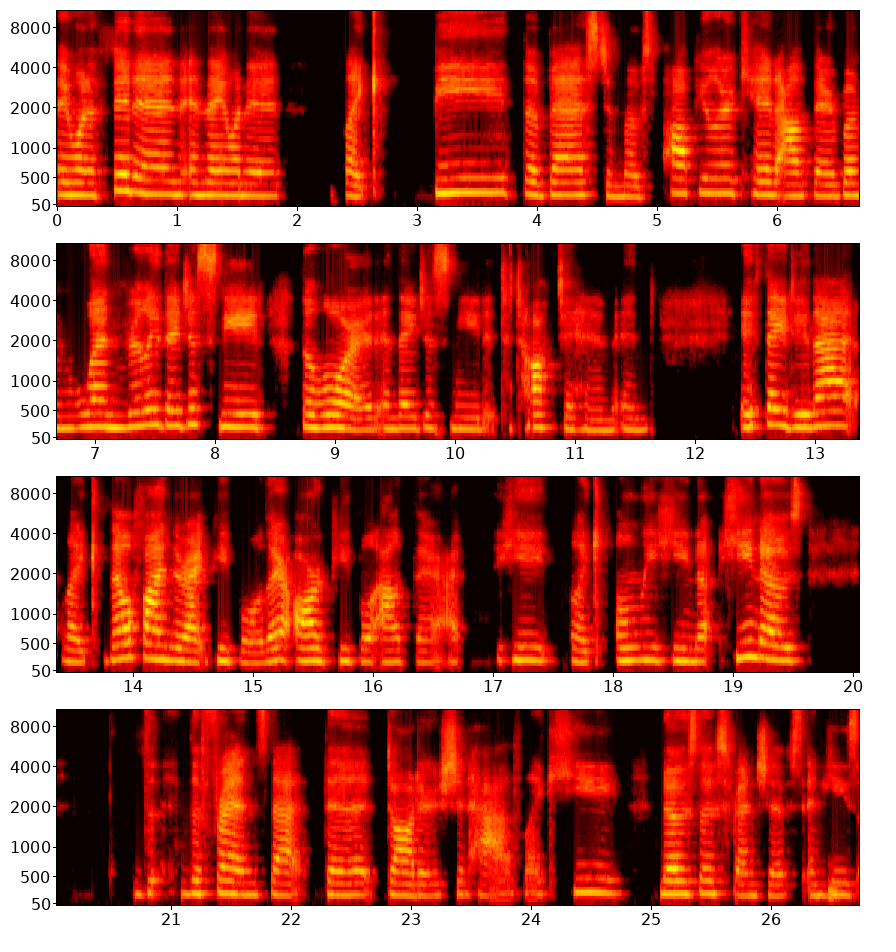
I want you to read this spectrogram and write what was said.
They want to fit in and they want to like be the best and most popular kid out there, but when really they just need the Lord and they just need to talk to him and if they do that, like they'll find the right people. There are people out there. He like only he know he knows the, the friends that the daughters should have. Like he knows those friendships and he's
